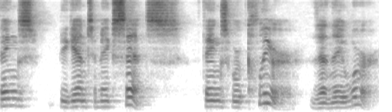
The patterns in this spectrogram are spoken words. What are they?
things began to make sense. Things were clearer than they were.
